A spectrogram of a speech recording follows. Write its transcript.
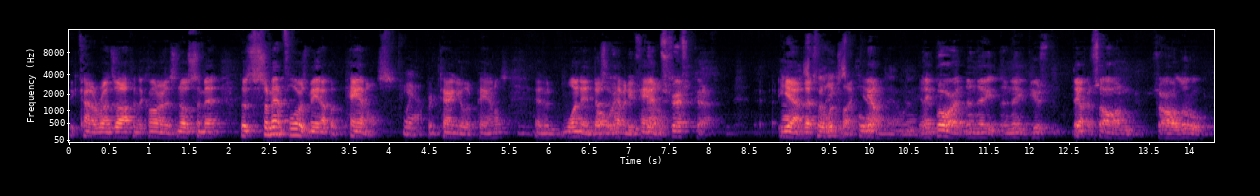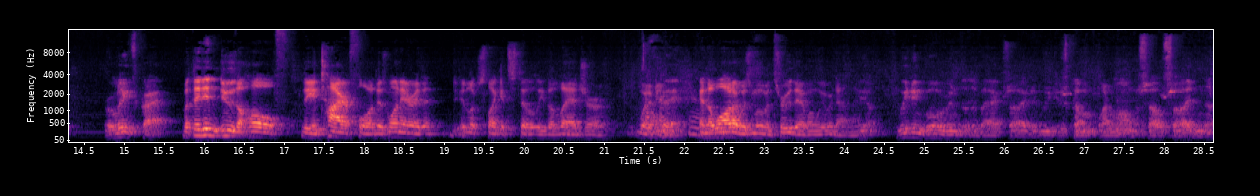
it kinda runs off in the corner, there's no cement, the cement floor is made up of panels, Yeah. like rectangular panels, and the one end doesn't Oh, have any it's been panels. Stress cut. Yeah, that's what it looks like, yeah. They pour it, then they, then they just take Yeah. a saw and saw a little relief crack. But they didn't do the whole, the entire floor, there's one area that, it looks like it's still either ledge or whatever. Okay. And the water was moving through there when we were down there. Yeah, we didn't go over into the backside, and we just come one along the south side and the.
